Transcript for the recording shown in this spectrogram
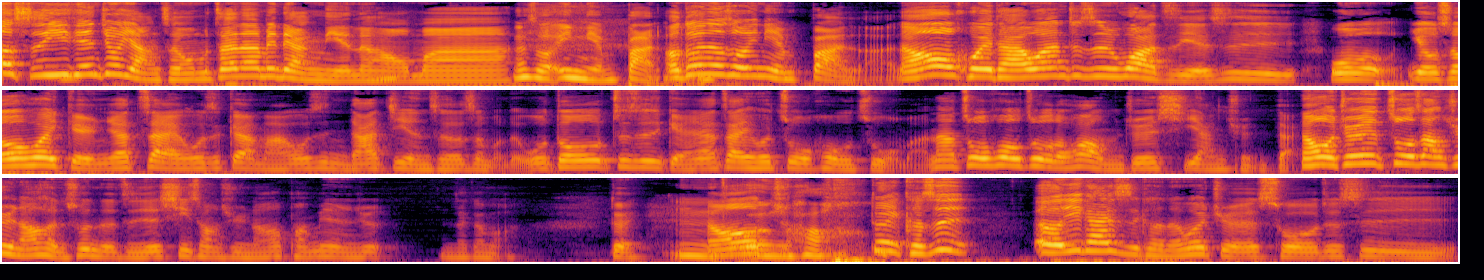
二十一天就养成。我们在那边两年了，好吗？那时候一年半哦，对，那时候一年半了。然后回台湾就是袜子也是，我有时候会给人家载，或是干嘛，或是你搭计程车什么的，我都就是给人家载会坐后座嘛。那坐后座的话，我们就会系安全带，然后我就会坐上去，然后很顺的直接系上去，然后旁边人就你在干嘛？对，然后对，可是。呃，一开始可能会觉得说，就是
